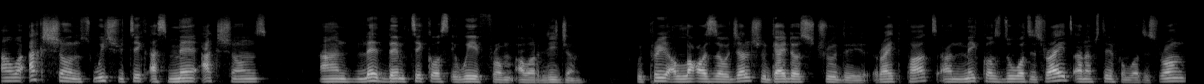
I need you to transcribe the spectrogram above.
our actions, which we take as mere actions, and let them take us away from our religion. We pray Allah Azza wa Jal should guide us through the right path and make us do what is right and abstain from what is wrong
